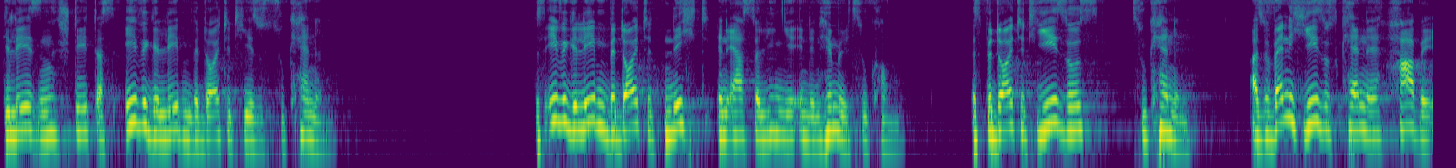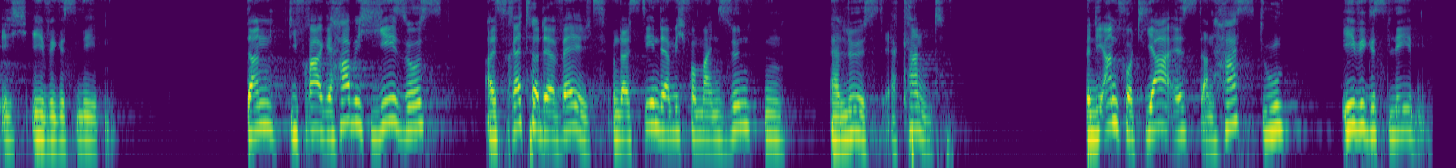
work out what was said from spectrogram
gelesen, steht, das ewige Leben bedeutet, Jesus zu kennen. Das ewige Leben bedeutet nicht in erster Linie in den Himmel zu kommen. Es bedeutet, Jesus zu kennen. Also wenn ich Jesus kenne, habe ich ewiges Leben. Dann die Frage, habe ich Jesus als Retter der Welt und als den, der mich von meinen Sünden erlöst, erkannt? Wenn die Antwort ja ist, dann hast du ewiges Leben.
